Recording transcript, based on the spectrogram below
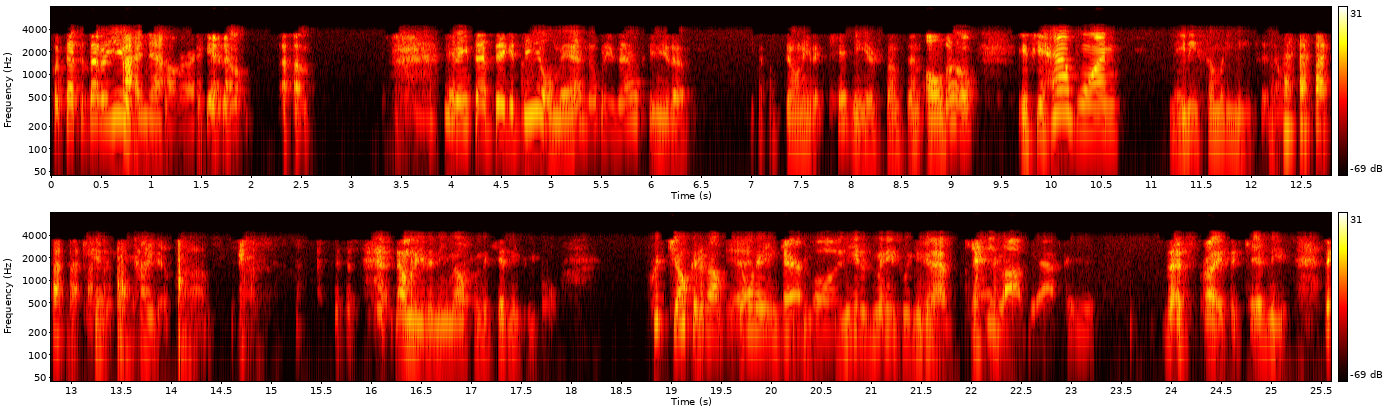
Put that to better use. I know, right? You know, um, it ain't that big a deal, man. Nobody's asking you to you know, donate a kidney or something. Although, if you have one, maybe somebody needs it. No, kidding, kind of. Um, now I'm gonna get an email from the kidney people. Quit joking about Yeah, donating be careful. kidneys. Need as many as we can You're gonna get. have kidney lobby after you. That's right, the kidney, the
